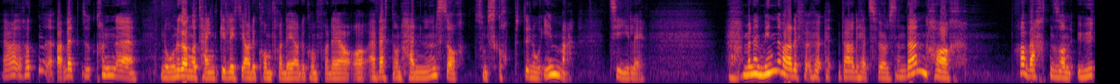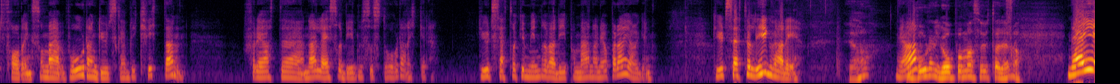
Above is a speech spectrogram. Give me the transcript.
Jeg har hatt, jeg vet, du kan eh, noen ganger tenke litt ja, det kom fra det, og det kom fra det, og jeg vet noen hendelser som skapte noe i meg tidlig. Men den minneverdighetsfølelsen, den har, har, vært en sånn utfordring som er hvordan Gud skal bli kvitt den. Fordi at eh, når jeg leser i Bibelen, så står der ikke det. Gud setter ikke mindre verdi på meg enn han gjør på deg, Jørgen. Gud setter lik verdi. Ja, ja. Hvordan jobber man seg ut av det, da? Nei,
